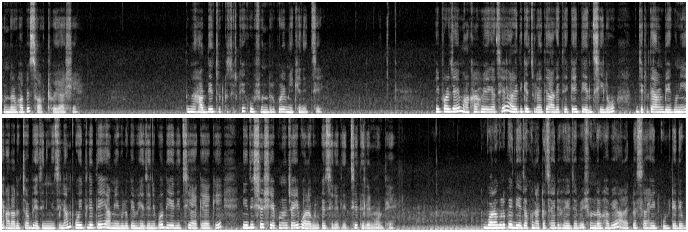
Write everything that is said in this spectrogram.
সুন্দরভাবে সফট হয়ে আসে। তুমি হাত দিয়ে চটকে চটকে খুব সুন্দর করে মেখে নিচ্ছি। এই পর্যায়ে মাখা হয়ে গেছে। আর এদিকে চুলাইতে আগে থেকেই তেল ছিল, যেটাতে আমি বেগুনি আর আলুর চপ ভেজে নিয়েছিলাম। ওই তেলেতেই আমি এগুলোকে ভেজে নেব। দিয়ে দিচ্ছি একে একে নির্দিষ্ট শেপ অনুযায়ী বড়াগুলোকে ছেড়ে দিচ্ছি তেলের মধ্যে। বড়াগুলোকে দিয়ে যখন একটা সাইড হয়ে যাবে, সুন্দরভাবে আর একটা সাইড উল্টে দেব।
